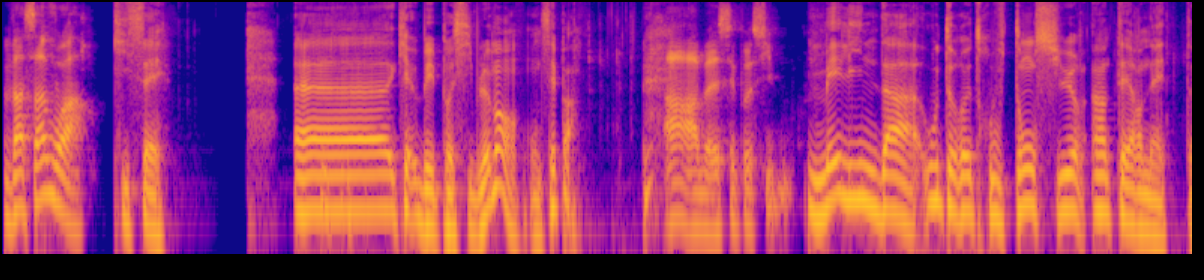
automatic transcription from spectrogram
Va savoir. Qui sait? Euh, mais possiblement, on ne sait pas. Ah, ben c'est possible. Mélinda, où te retrouve-t-on sur Internet?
